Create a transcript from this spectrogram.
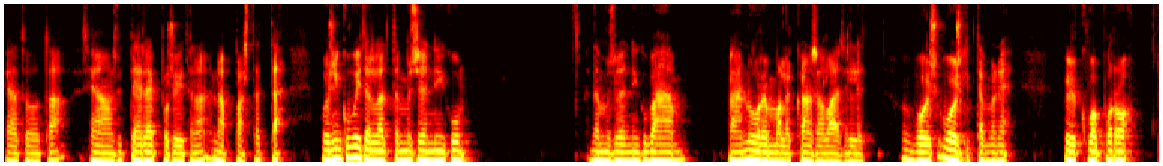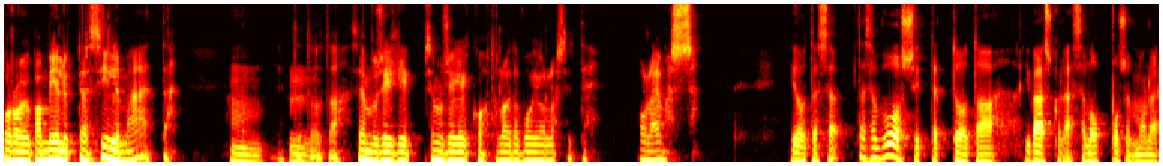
ja tuota, sehän on sitten helppo siitä nappasta, että voisin kuvitella, että tämmöiseen niin kuin, tämmöiselle niin kuin vähän, vähän nuoremmalle kansalaiselle vois, voisikin tämmöinen vilkkuva poro, poro jopa miellyttää silmää, että, hmm. että hmm. Tuota, semmoisiakin, semmoisiakin kohtaloita voi olla sitten olemassa. Joo, tässä, tässä vuosi sitten tuota, Jyväskylässä loppui semmoinen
